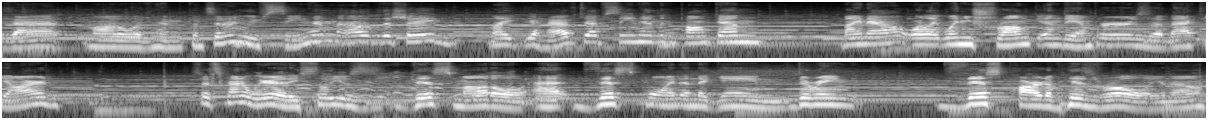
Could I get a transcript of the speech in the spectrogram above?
show that model of him, considering we've seen him out of the shade. Like, you have to have seen him in Town by now, or like when you shrunk in the Emperor's uh, backyard. So it's kind of weird that he still uses this model at this point in the game during this part of his role, you know?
